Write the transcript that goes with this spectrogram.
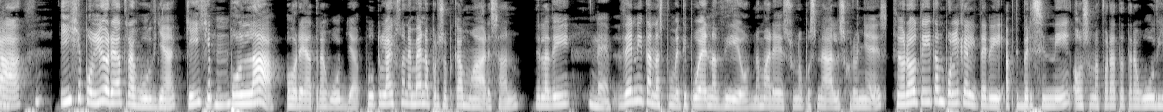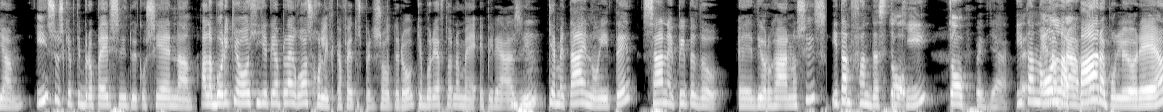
Αρχικά είχε πολύ ωραία τραγούδια και είχε πολλά ωραία τραγούδια που τουλάχιστον εμένα προσωπικά μου άρεσαν. Δηλαδή Ναι. δεν ήταν ας πούμε τύπου ένα-δύο να μ' αρέσουν όπως είναι άλλες χρονιές. Θεωρώ ότι ήταν πολύ καλύτερη από την περσινή όσον αφορά τα τραγούδια, ίσως και από την προπέρσινη του 21, αλλά μπορεί και όχι γιατί απλά εγώ ασχολήθηκα φέτος περισσότερο και μπορεί αυτό να με επηρεαζει Και μετά εννοείται, σαν επίπεδο ε, διοργάνωσης, ήταν φανταστική. Top, παιδιά. Ήταν Ε, ένα όλα μπράβο. πάρα πολύ ωραία.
